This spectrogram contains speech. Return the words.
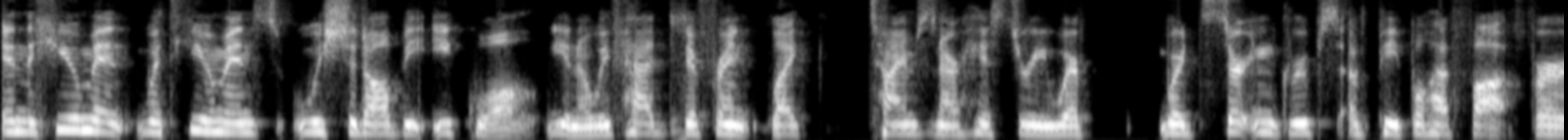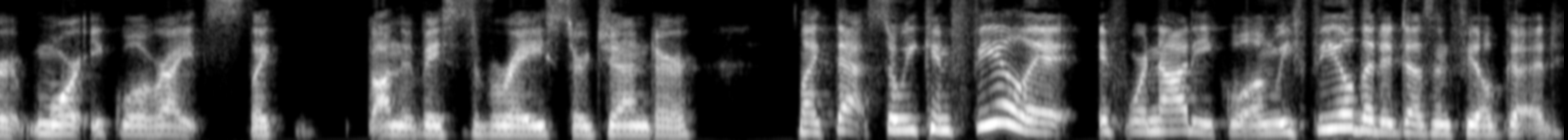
in the human, with humans, we should all be equal. You know, we've had different like times in our history where, where certain groups of people have fought for more equal rights, like on the basis of race or gender, like that. So we can feel it if we're not equal and we feel that it doesn't feel good.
